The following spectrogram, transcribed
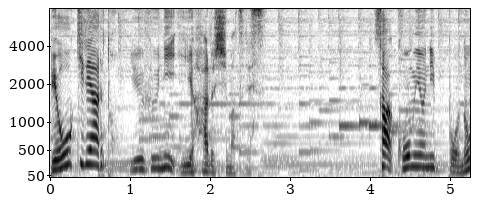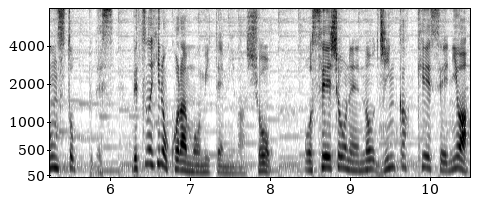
病気であるというふうに言い張る始末です。さあ光明日報ノンストップです。別の日のコラムを見てみましょう。青少年の人格形成には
